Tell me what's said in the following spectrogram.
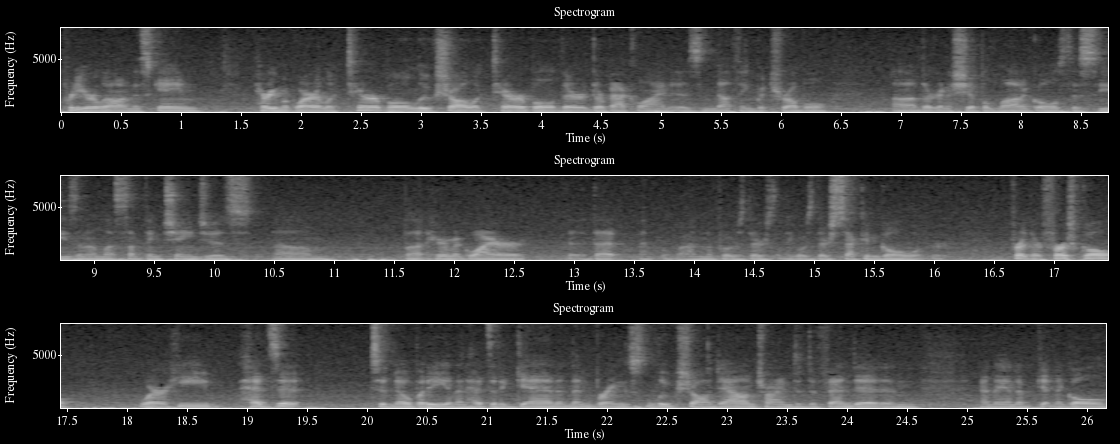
pretty early on in this game. Harry Maguire looked terrible. Luke Shaw looked terrible. Their their back line is nothing but trouble. Uh, they're going to ship a lot of goals this season unless something changes. Um, but Harry Maguire, that I don't know if it was their I think it was their second goal for their first goal, where he heads it to nobody and then heads it again and then brings Luke Shaw down trying to defend it and and they end up getting a goal,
